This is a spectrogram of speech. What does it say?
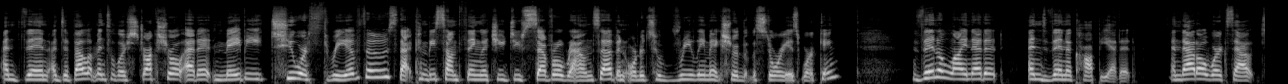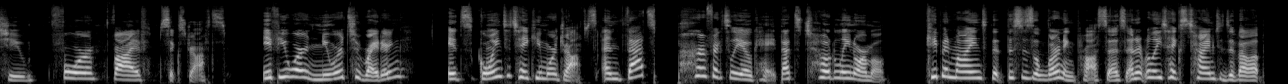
and then a developmental or structural edit, maybe two or three of those. That can be something that you do several rounds of in order to really make sure that the story is working. Then a line edit, and then a copy edit. And that all works out to four, five, six drafts. If you are newer to writing, it's going to take you more drafts, and that's perfectly okay. That's totally normal. Keep in mind that this is a learning process and it really takes time to develop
